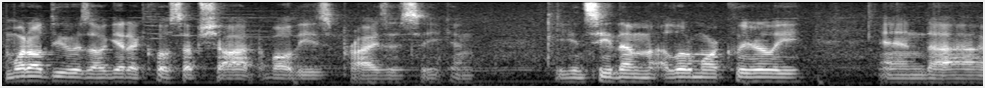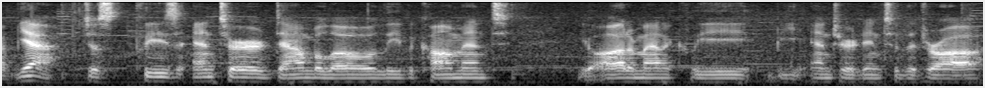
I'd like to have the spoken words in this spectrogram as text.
And what I'll do is I'll get a close-up shot of all these prizes so you can you can see them a little more clearly. And uh, yeah just please enter down below leave a comment. You'll automatically be entered into the draw.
